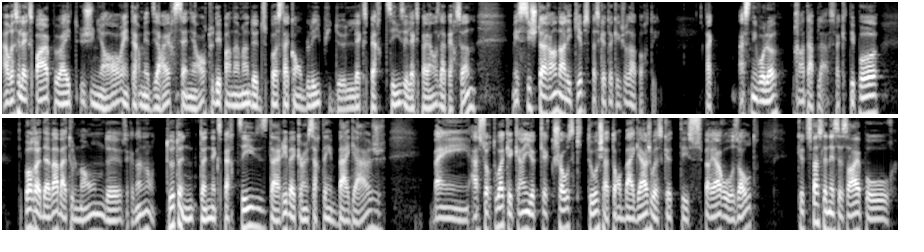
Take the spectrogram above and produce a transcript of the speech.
Après ça, l'expert peut être junior, intermédiaire, senior, tout dépendamment du poste à combler, puis de l'expertise et l'expérience de la personne. Mais si je te rends dans l'équipe, c'est parce que tu as quelque chose à apporter. Fait à ce niveau-là, prends ta place. Fait que t'es pas, t'es pas redevable à tout le monde. De, que non, non, toi, t'as t'as une expertise, t'arrives avec un certain bagage. Ben, assure-toi que quand il y a quelque chose qui touche à ton bagage ou est-ce que t'es supérieur aux autres, que tu fasses le nécessaire pour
